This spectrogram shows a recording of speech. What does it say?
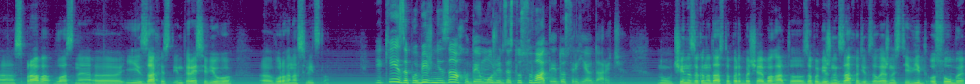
е, справа, власне, е, і захист інтересів його в органах слідства. Які запобіжні заходи можуть застосувати до Сергія Одарича? Ну, чинне законодавство передбачає багато запобіжних заходів в залежності від особи,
